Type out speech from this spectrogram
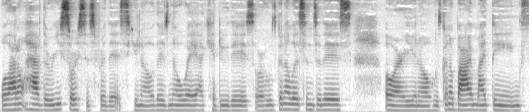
well, I don't have the resources for this. You know, there's no way I can do this, or who's going to listen to this, or, you know, who's going to buy my things.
